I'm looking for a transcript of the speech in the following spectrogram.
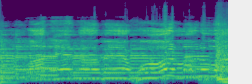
મારે ગવે હો નલવા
